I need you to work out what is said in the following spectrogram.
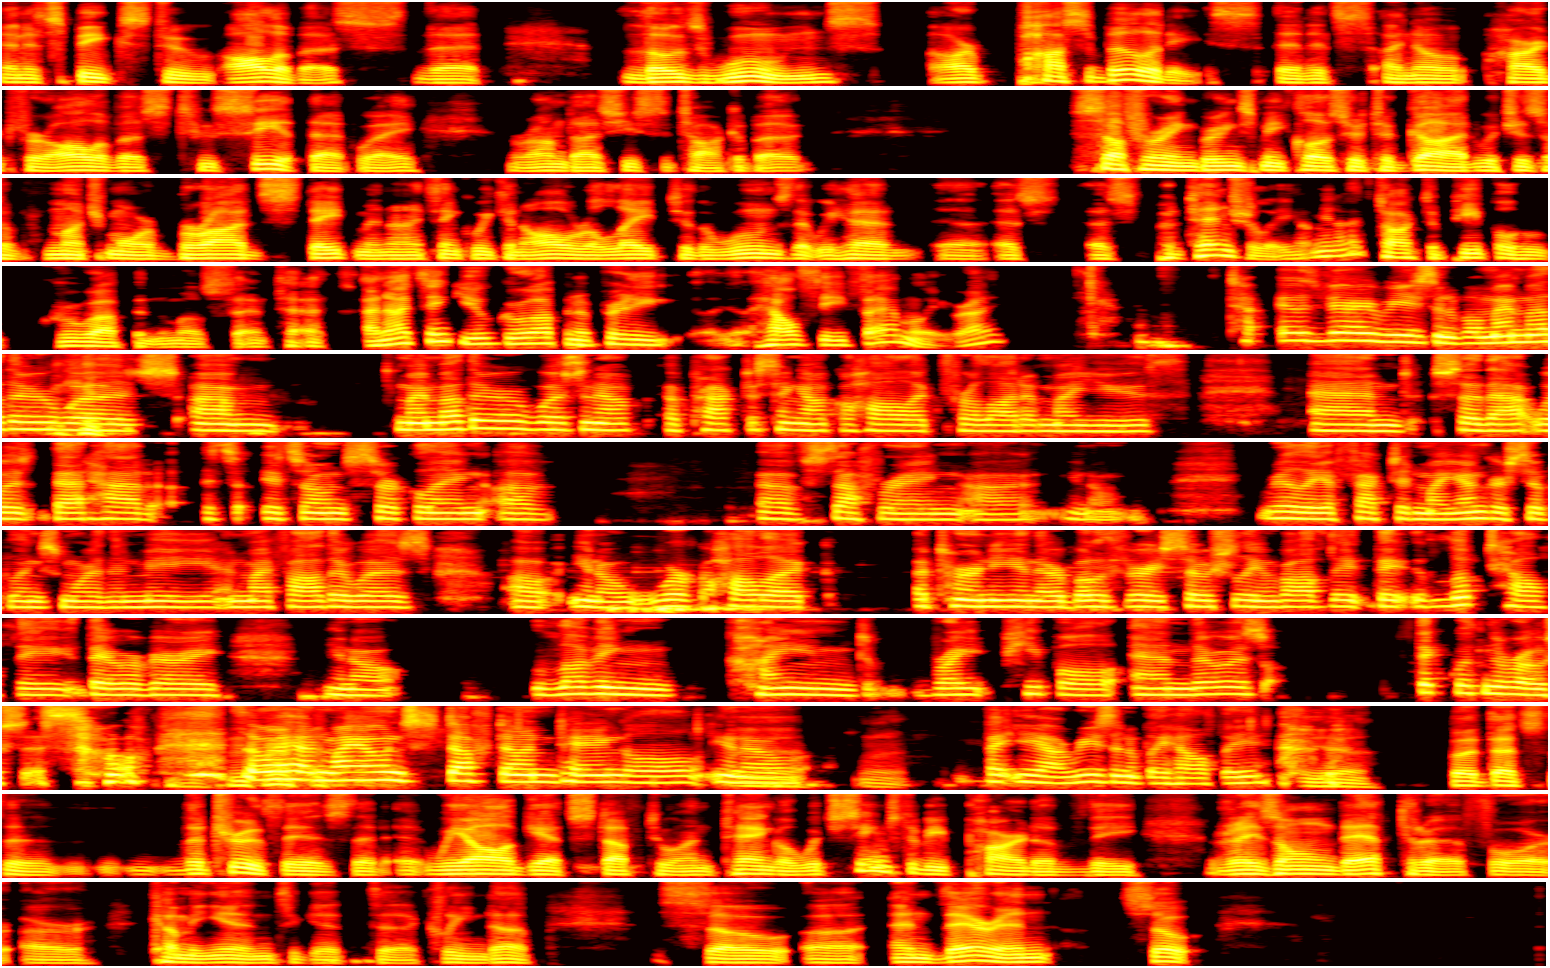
And it speaks to all of us that those wounds are possibilities, and it's I know hard for all of us to see it that way. Ram Dass used to talk about suffering brings me closer to God, which is a much more broad statement. And I think we can all relate to the wounds that we had uh, as as potentially. I mean, I've talked to people who grew up in the most fantastic, and I think you grew up in a pretty uh, healthy family, right? It was very reasonable. My mother was. Um, my mother was an al- a practicing alcoholic for a lot of my youth, and so that was that had its its own circling of of suffering, uh, you know, really affected my younger siblings more than me. And my father was, uh, you know, workaholic attorney, and they're both very socially involved. They they looked healthy. They were very, you know, loving, kind, bright people, and there was thick with neurosis. So, so I had my own stuff to untangle, you know. Yeah, right. But yeah, reasonably healthy. yeah but that's the the truth is that uh, we all get stuff to untangle which seems to be part of the raison d'etre for our coming in to get uh, cleaned up. So uh, and therein so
